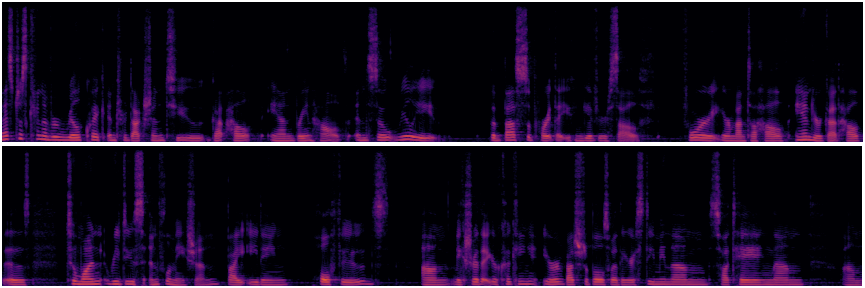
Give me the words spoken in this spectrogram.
that's just kind of a real quick introduction to gut health and brain health. And so, really, the best support that you can give yourself for your mental health and your gut health is to one, reduce inflammation by eating whole foods. Um, make sure that you're cooking your vegetables, whether you're steaming them, sauteing them, um,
